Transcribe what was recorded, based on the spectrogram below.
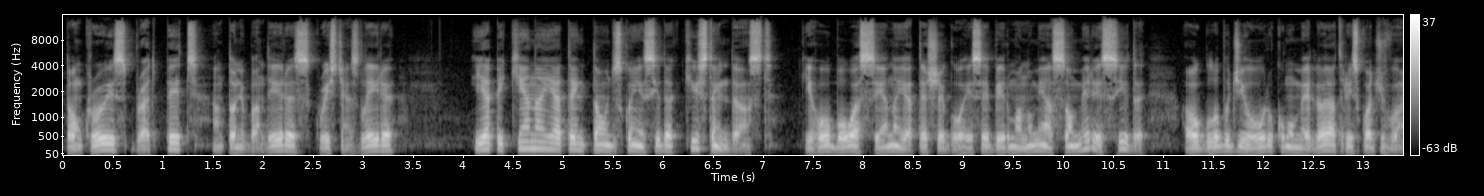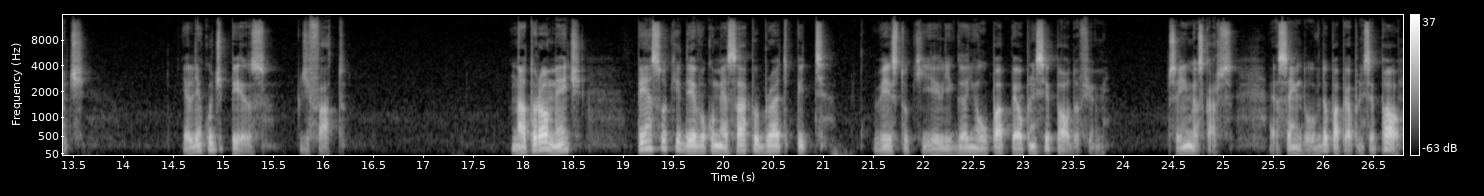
Tom Cruise, Brad Pitt, Antônio Bandeiras, Christian Slater, e a pequena e até então desconhecida Kirsten Dunst, que roubou a cena e até chegou a receber uma nomeação merecida ao Globo de Ouro como melhor atriz coadjuvante. Elenco de peso, de fato. Naturalmente, penso que devo começar por Brad Pitt, visto que ele ganhou o papel principal do filme. Sim, meus caros, é sem dúvida o papel principal,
